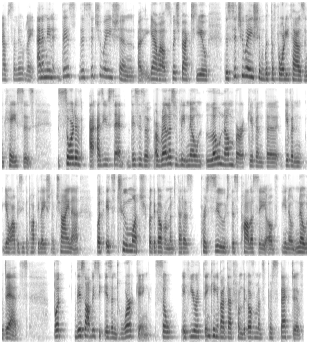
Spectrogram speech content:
Absolutely. And I mean, this this situation, uh, yeah, well, I'll switch back to you. The situation with the 40,000 cases, sort of, as you said, this is a, a relatively known low number given the, given, you know, obviously the population of China, but it's too much for the government that has pursued this policy of, you know, no deaths. But this obviously isn't working. So if you're thinking about that from the government's perspective,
